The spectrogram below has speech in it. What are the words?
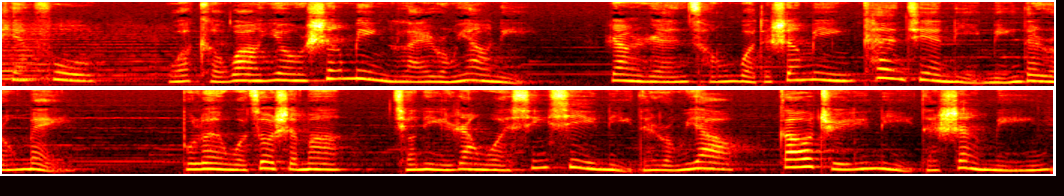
天父，我渴望用生命来荣耀你，让人从我的生命看见你名的荣美。不论我做什么，求你让我心系你的荣耀，高举你的圣名。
